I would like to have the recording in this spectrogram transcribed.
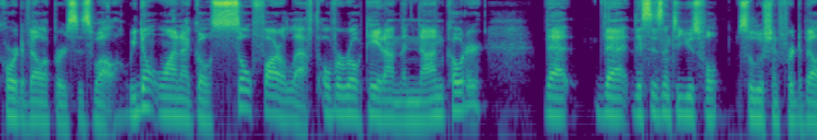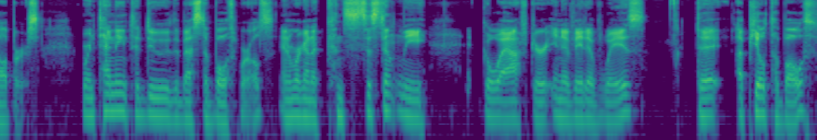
core developers as well. We don't want to go so far left, over rotate on the non coder that that this isn't a useful solution for developers. We're intending to do the best of both worlds, and we're going to consistently go after innovative ways to appeal to both.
